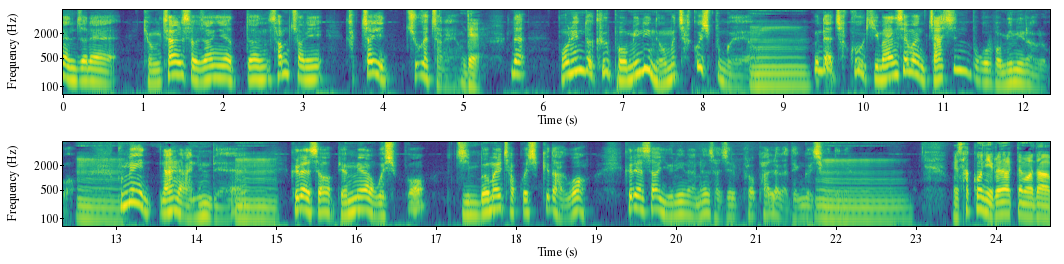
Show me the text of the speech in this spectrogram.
년 전에 경찰서장이었던 삼촌이 갑자기 죽었잖아요. 네. 근데 본인도 그 범인이 너무 찾고 싶은 거예요. 음, 근데 자꾸 김한샘은 자신 보고 범인이라 그러고 음, 분명히 나는 아닌데 음, 그래서 변명하고 싶고 진범을 찾고 싶기도 하고 그래서 윤희나는 사실 프로파일러가 된 것이거든요. 음, 왜 사건이 일어날 때마다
